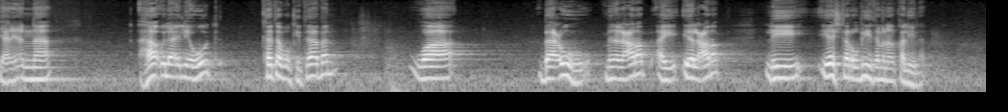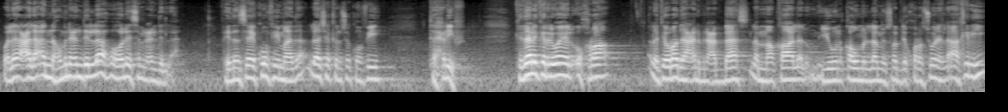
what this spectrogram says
يعني أن هؤلاء اليهود كتبوا كتابا وباعوه من العرب أي إلى العرب ليشتروا به ثمنا قليلا ولا على أنه من عند الله وهو ليس من عند الله. فاذا سيكون في ماذا؟ لا شك أنه سيكون فيه تحريف. كذلك الرواية الأخرى التي أوردها عن ابن عباس لما قال الأميون قوم لم يصدقوا رسولا إلى آخره.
